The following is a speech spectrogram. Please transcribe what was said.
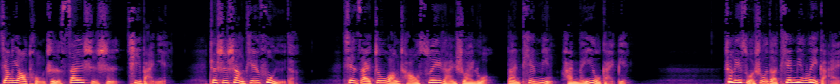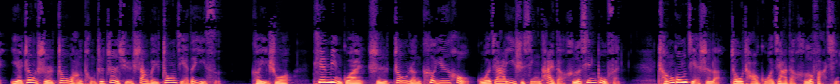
将要统治三十世七百年，这是上天赋予的。现在周王朝虽然衰落。”但天命还没有改变。这里所说的“天命未改”，也正是周王统治秩序尚未终结的意思。可以说，天命观是周人克殷后国家意识形态的核心部分，成功解释了周朝国家的合法性。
